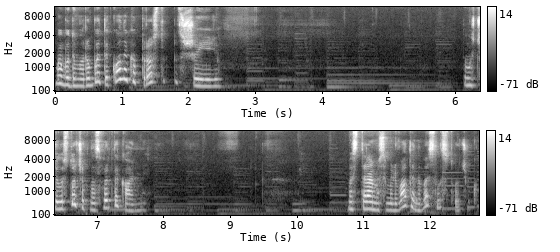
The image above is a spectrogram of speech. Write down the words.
Ми будемо робити коника просто з шиєю. Тому що листочок у нас вертикальний. Ми стараємося малювати на весь листочок.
